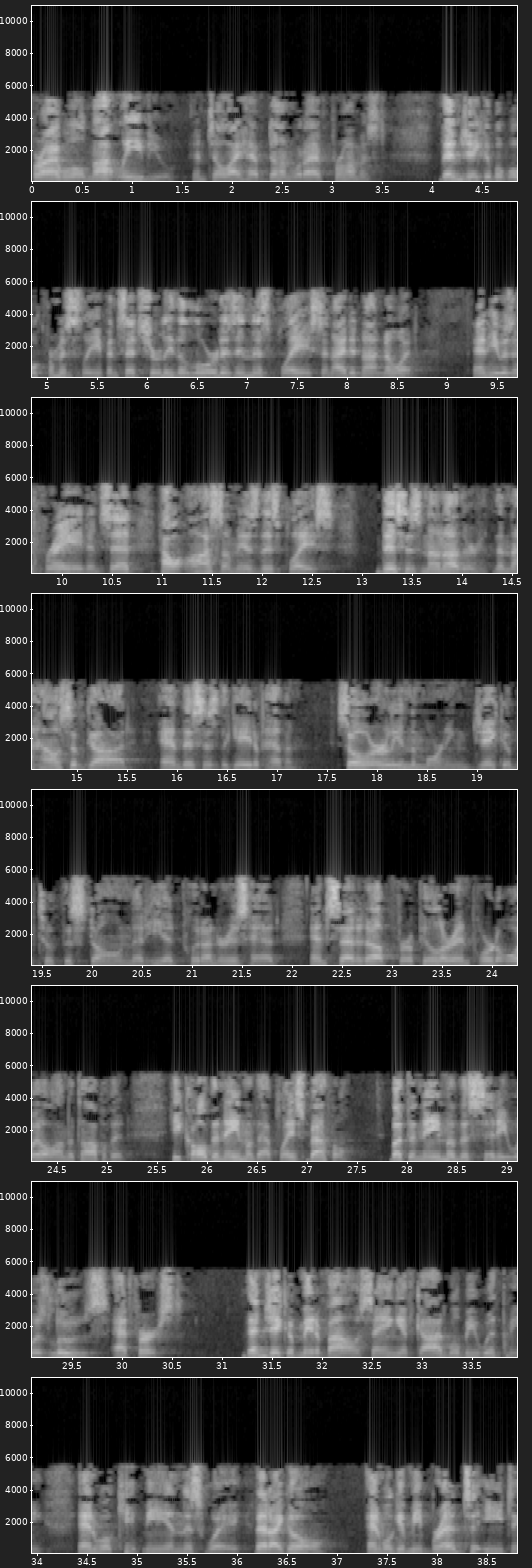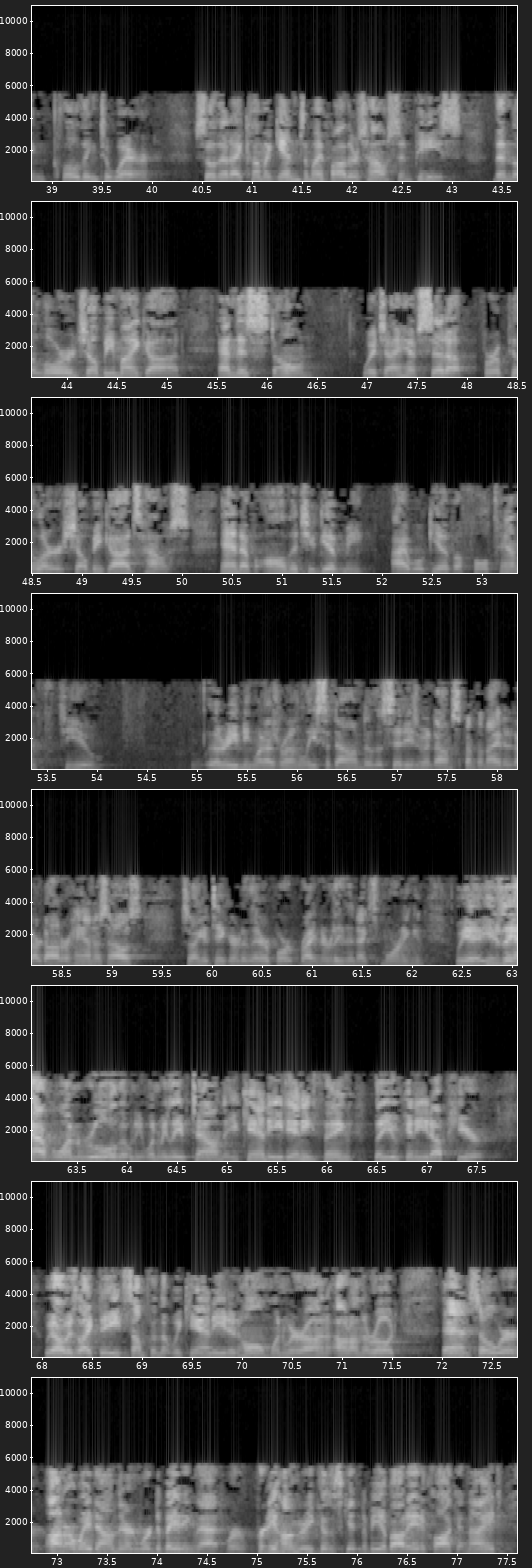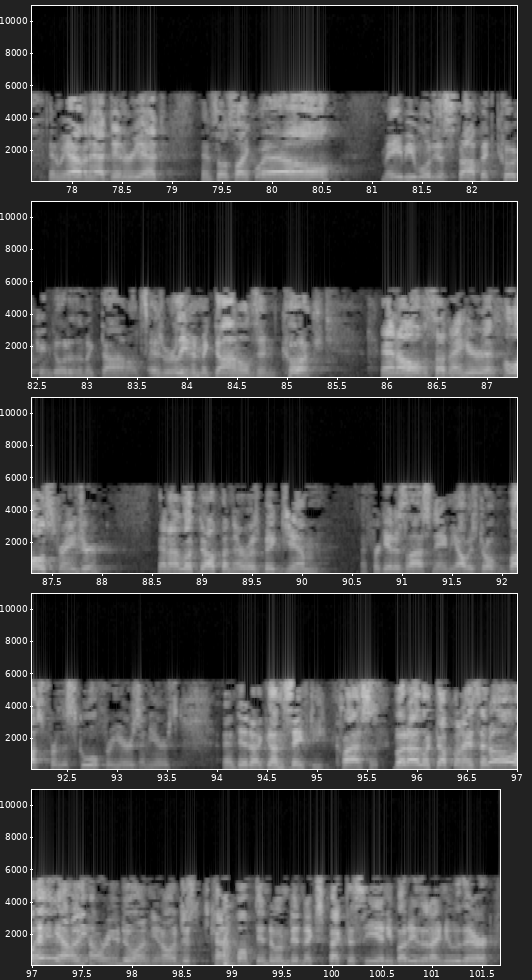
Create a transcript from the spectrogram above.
For I will not leave you until I have done what I have promised. Then Jacob awoke from his sleep and said, Surely the Lord is in this place, and I did not know it. And he was afraid and said, How awesome is this place! This is none other than the house of God, and this is the gate of heaven. So early in the morning, Jacob took the stone that he had put under his head and set it up for a pillar and poured oil on the top of it. He called the name of that place Bethel, but the name of the city was Luz at first. Then Jacob made a vow, saying, If God will be with me, and will keep me in this way that I go, and will give me bread to eat and clothing to wear, so that I come again to my father's house in peace, then the Lord shall be my God, and this stone, which I have set up for a pillar, shall be God's house. And of all that you give me, I will give a full tenth to you. The other evening when I was running Lisa down to the cities, went down and spent the night at our daughter Hannah's house so I could take her to the airport bright and early the next morning. And we usually have one rule that when we leave town that you can't eat anything that you can eat up here. We always like to eat something that we can't eat at home when we're on, out on the road. And so we're on our way down there and we're debating that. We're pretty hungry because it's getting to be about 8 o'clock at night and we haven't had dinner yet. And so it's like, well, maybe we'll just stop at Cook and go to the McDonald's. As we're leaving McDonald's and Cook, and all of a sudden I hear a hello stranger. And I looked up and there was Big Jim. I forget his last name. He always drove a bus for the school for years and years and did a gun safety classes. But I looked up and I said, "Oh, hey, how how are you doing?" You know, just kind of bumped into him. Didn't expect to see anybody that I knew there.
